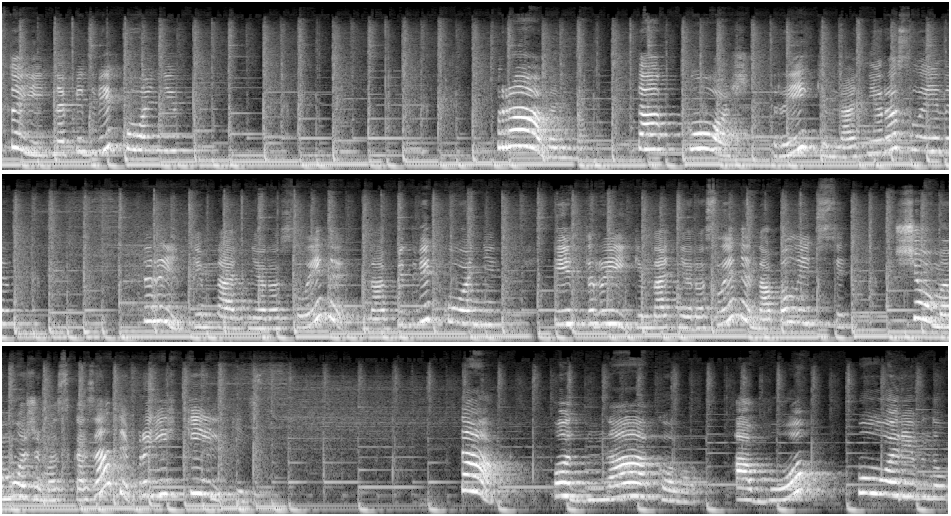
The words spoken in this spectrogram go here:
стоїть на підвіконні? Правильно, також три кімнатні рослини. Три кімнатні рослини на підвіконні і три кімнатні рослини на поличці. Що ми можемо сказати про їх кількість? Так, однаково або порівну.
